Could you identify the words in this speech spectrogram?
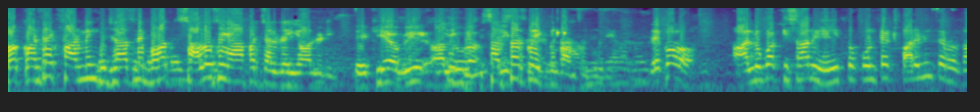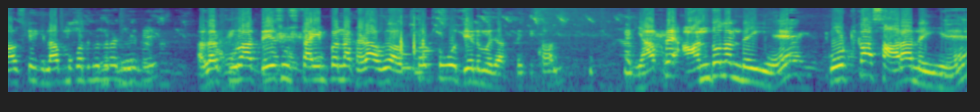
और कॉन्ट्रैक्ट फ़ार्मिंग गुजरात में बहुत सालों से यहाँ पर चल रही है ऑलरेडी देखिए अभी आलू सर सर को एक मिनट आंसर दीजिए। देखो आलू का किसान यही तो कॉन्ट्रैक्ट फ़ार्मिंग कर रहा था, उसके खिलाफ मुकदमे दर्ज हुए थे। अगर पूरा देश उस टाइम पर ना खड़ा हो गया होता तो वो जेल में जाते किसान। यहाँ पे आंदोलन नहीं है, कोर्ट का सहारा नहीं है,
